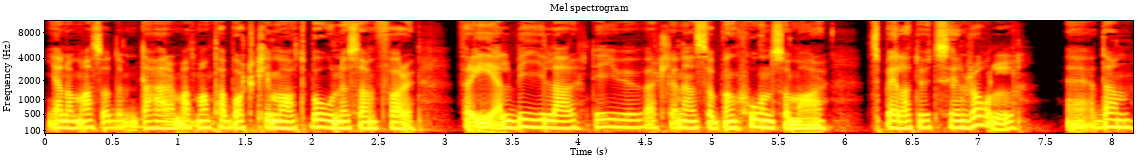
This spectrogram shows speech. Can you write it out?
Genom alltså det här med att man tar bort klimatbonusen för, för elbilar. Det är ju verkligen en subvention som har spelat ut sin roll. Eh, den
